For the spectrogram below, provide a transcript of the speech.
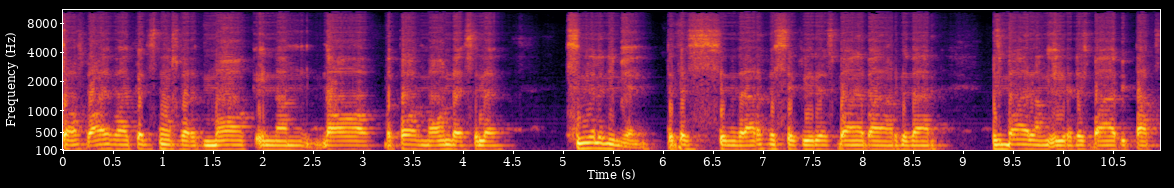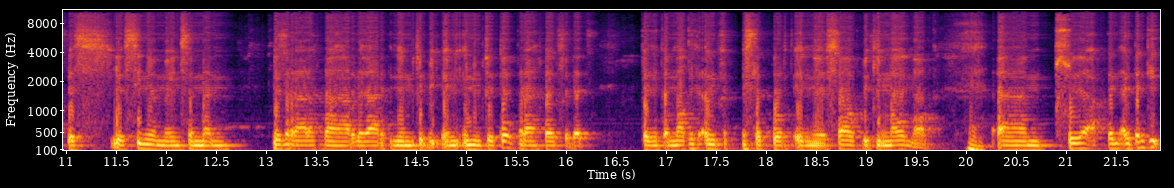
daar is baie baie kunstenaars wat het maak en dan na een paar maanden is hulle sien hulle nie meer. Dit is, jy moet rarig besef, hier is baie baie harde werk, dit is baie lang hier, dit is baie op die pad, dit is, jy sien jou mense min, dit is rarig baie harde werk en jy moet jy, jy, moet jy top recht hou vir dit, dat jy kan makkelijk ingeslik word en jyself bykie mal maak. Um, so ja, ek denk, ek denk die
